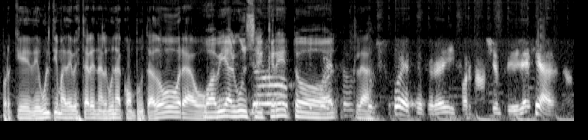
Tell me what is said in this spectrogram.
porque de última debe estar en alguna computadora o... ¿O había algún No, secreto? por supuesto, claro. por supuesto, pero es información privilegiada, ¿no?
